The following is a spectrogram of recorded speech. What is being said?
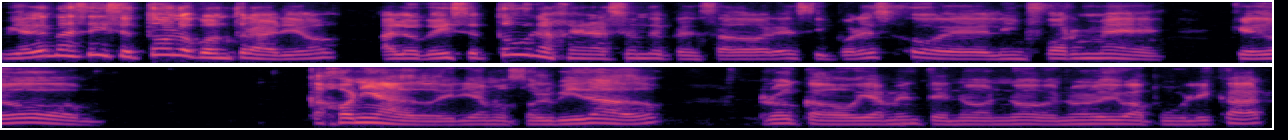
además se dice todo lo contrario a lo que dice toda una generación de pensadores y por eso el informe quedó cajoneado, diríamos, olvidado. Roca obviamente no, no, no lo iba a publicar,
